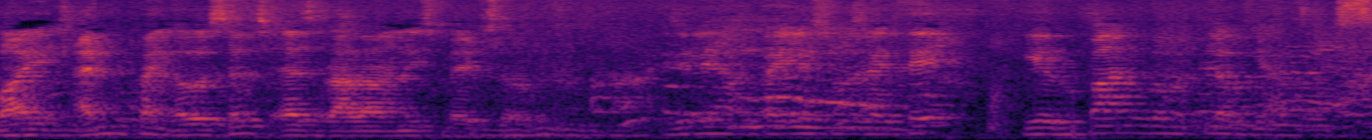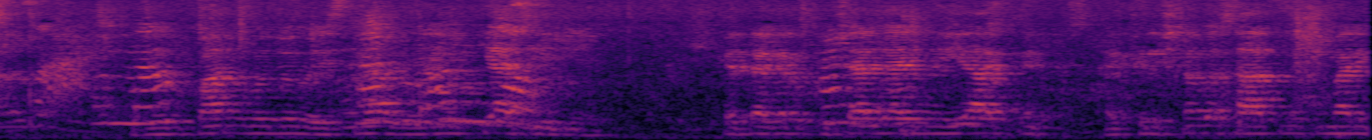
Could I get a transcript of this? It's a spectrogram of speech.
by identifying ourselves as Radharani's maid servant. हाँ, इसलिए हम पहले सुन रहे थे ये रूपानु का मतलब क्या है रूपानु जो वैष्णव है वो क्या चीज़ है कहते अगर पूछा जाए भैया कृष्ण के साथ में तुम्हारे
